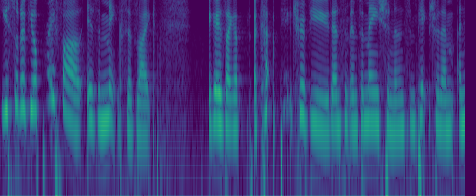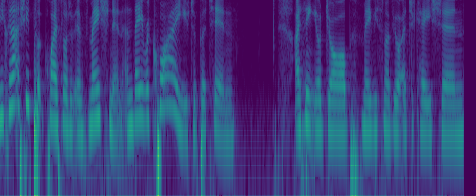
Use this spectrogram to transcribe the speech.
you sort of your profile is a mix of like it goes like a, a, a picture of you, then some information, and some picture of them, and you can actually put quite a lot of information in, and they require you to put in. I think your job, maybe some of your education.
